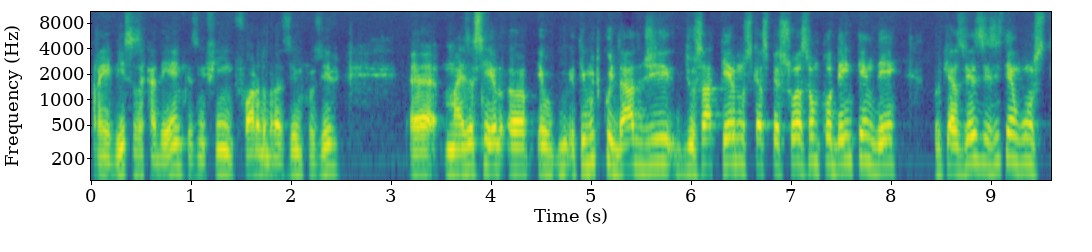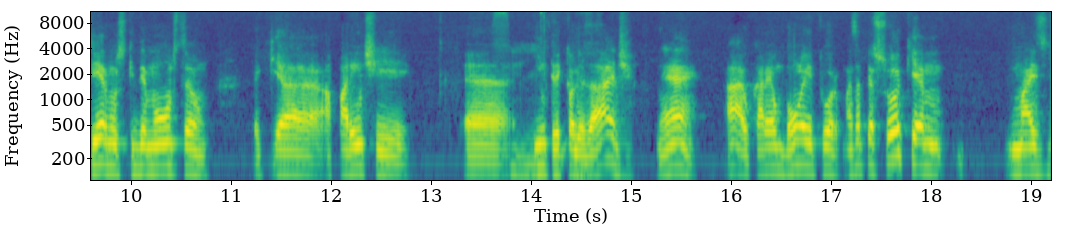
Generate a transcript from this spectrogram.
para revistas acadêmicas, enfim, fora do Brasil, inclusive. Uh, mas, assim, eu, eu, eu, tenho muito cuidado de, de, usar termos que as pessoas vão poder entender, porque às vezes existem alguns termos que demonstram que a aparente uh, intelectualidade, né? Ah, o cara é um bom leitor, mas a pessoa que é mais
